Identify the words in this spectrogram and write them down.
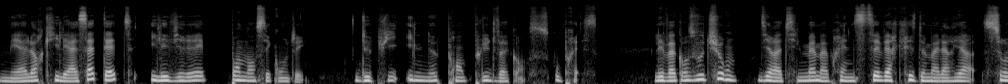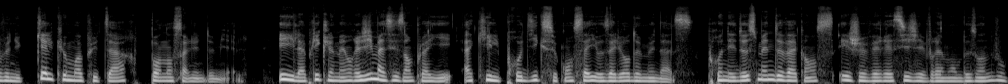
Mais alors qu'il est à sa tête, il est viré pendant ses congés. Depuis, il ne prend plus de vacances, ou presque. Les vacances vous tueront, dira-t-il même après une sévère crise de malaria survenue quelques mois plus tard pendant sa lune de miel. Et il applique le même régime à ses employés, à qui il prodigue ce conseil aux allures de menace. Prenez deux semaines de vacances et je verrai si j'ai vraiment besoin de vous.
